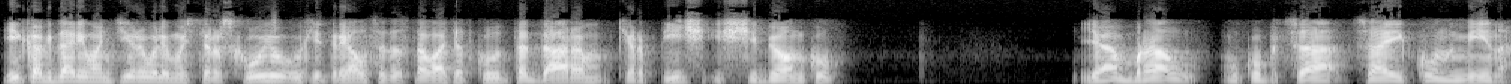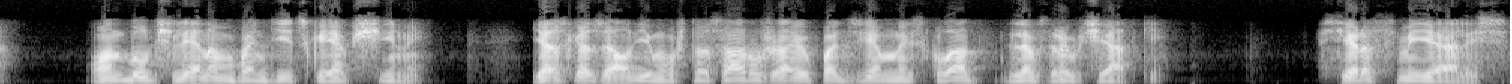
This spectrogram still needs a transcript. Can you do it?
и когда ремонтировали мастерскую, ухитрялся доставать откуда-то даром кирпич и щебенку. Я брал у купца Цай Кунмина. Он был членом бандитской общины. Я сказал ему, что сооружаю подземный склад для взрывчатки. Все рассмеялись.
